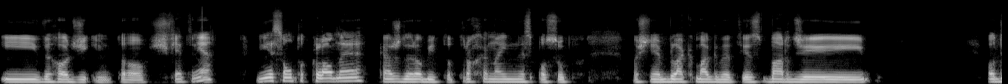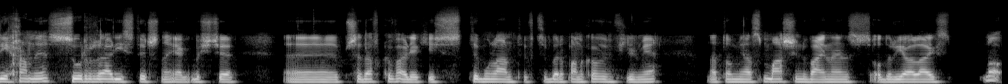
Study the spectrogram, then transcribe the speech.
i wychodzi im to świetnie. Nie są to klony, każdy robi to trochę na inny sposób. Właśnie Black Magnet jest bardziej odjechany, surrealistyczny, jakbyście e, przedawkowali jakieś stymulanty w cyberpunkowym filmie. Natomiast Machine Violence od Realize no,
